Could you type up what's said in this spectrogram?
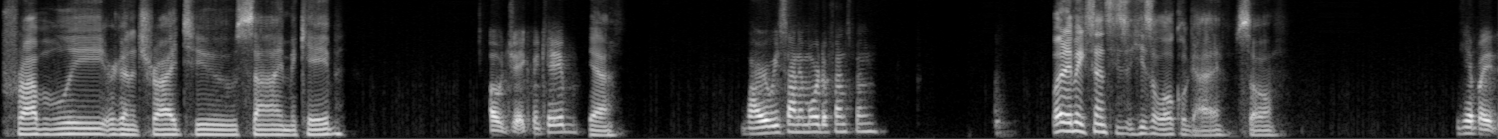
probably are going to try to sign McCabe. Oh, Jake McCabe. Yeah, Why are we signing more defensemen? but it makes sense. He's he's a local guy. So Yeah, but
